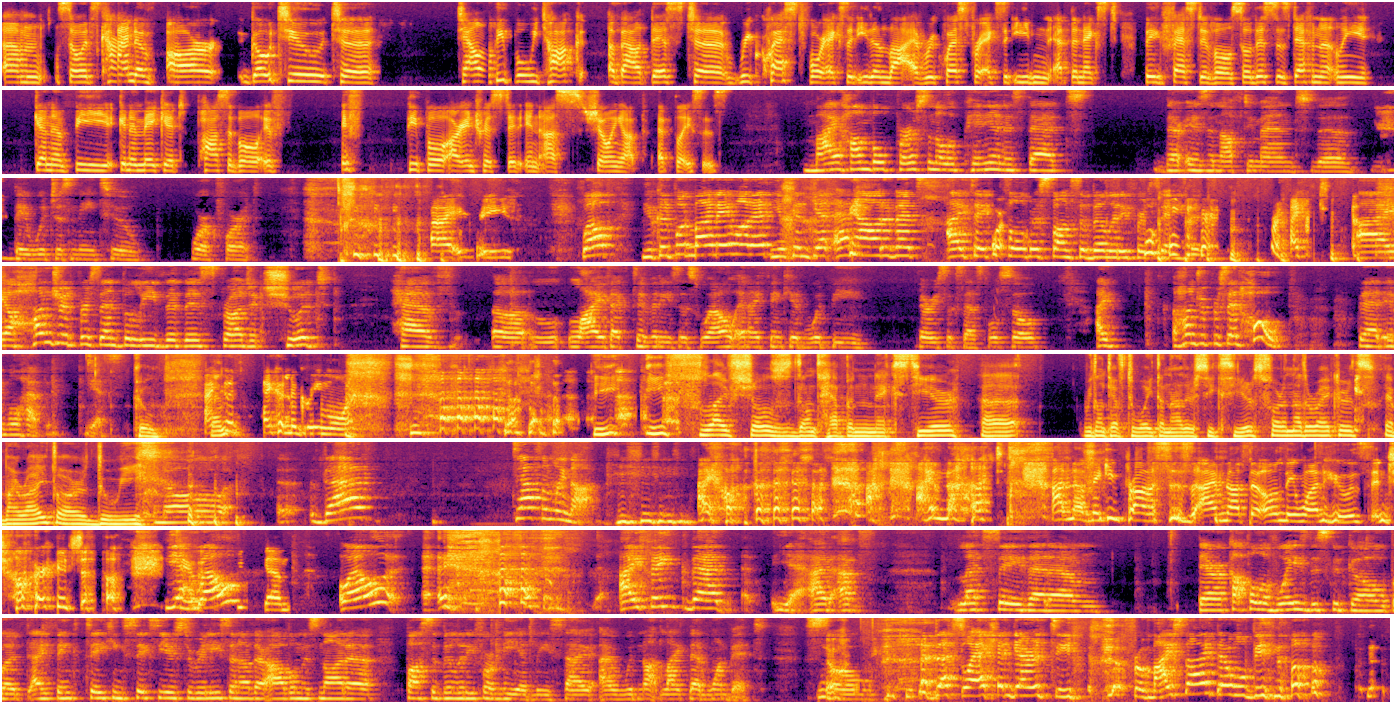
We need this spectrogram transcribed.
Um, so it's kind of our go to to tell people we talk about this to request for Exit Eden live, request for Exit Eden at the next big festival. So this is definitely gonna be gonna make it possible if if people are interested in us showing up at places. My humble personal opinion is that there is enough demand that they would just need to work for it. I agree. Well, you can put my name on it. You can get Anna out of it. I take full responsibility for saying it. right. I 100% believe that this project should have uh, live activities as well, and I think it would be very successful. So I 100% hope that it will happen. Yes. Cool. I and could I couldn't agree more. if live shows don't happen next year, uh, we don't have to wait another six years for another record. Am I right, or do we? no, uh, that Definitely not. I, I'm not. I'm not making promises. I'm not the only one who's in charge. Of yeah. Well. Um, well. I think that yeah. I, I've, let's say that um, there are a couple of ways this could go, but I think taking six years to release another album is not a possibility for me at least. I, I would not like that one bit. So no. that's why I can guarantee from my side there will be no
